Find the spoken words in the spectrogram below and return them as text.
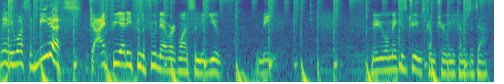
Man, he wants to meet us. Guy Fieri from the Food Network wants to meet you. Me. Maybe we'll make his dreams come true when he comes to town.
